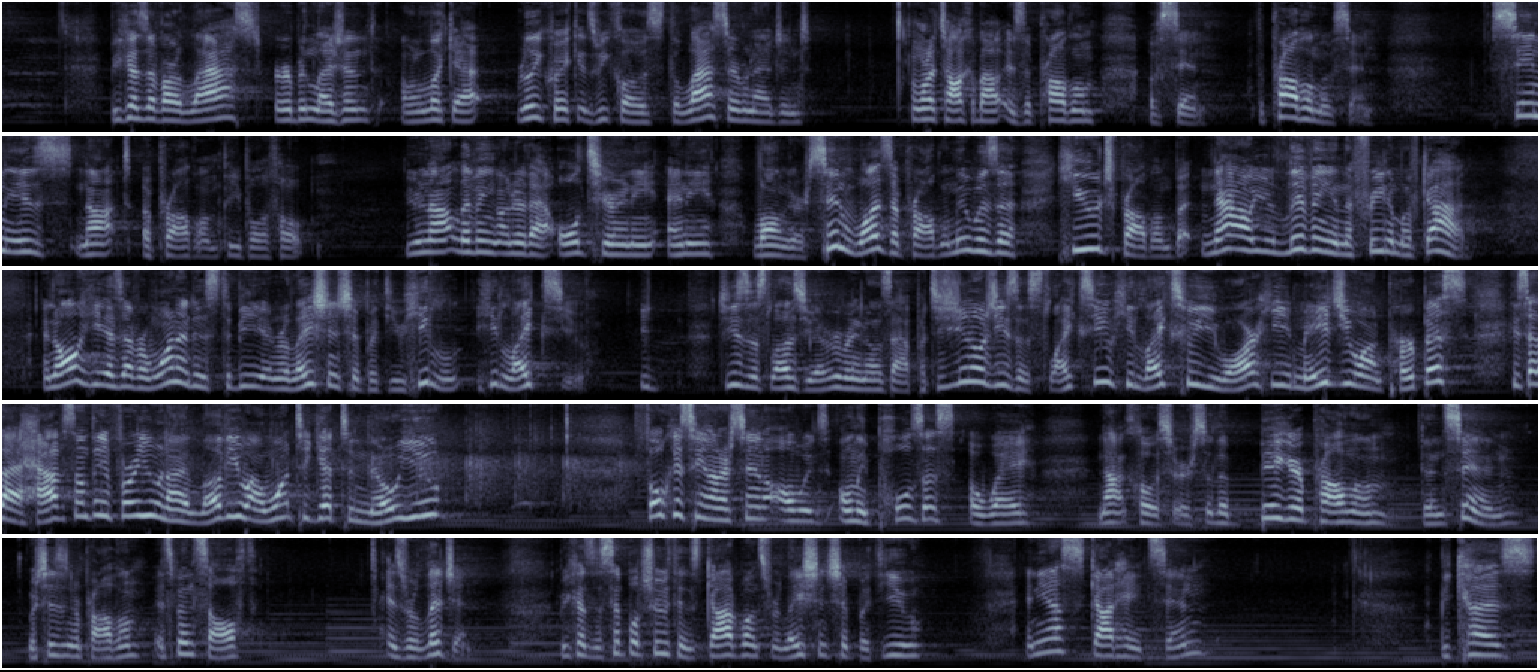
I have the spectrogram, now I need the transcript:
Because of our last urban legend, I want to look at really quick as we close. The last urban legend I want to talk about is the problem of sin. The problem of sin. Sin is not a problem, people of hope. You're not living under that old tyranny any longer. Sin was a problem, it was a huge problem, but now you're living in the freedom of God. And all He has ever wanted is to be in relationship with you. He, he likes you. He, Jesus loves you. Everybody knows that. But did you know Jesus likes you? He likes who you are. He made you on purpose. He said, I have something for you and I love you. I want to get to know you. Focusing on our sin always only pulls us away, not closer. So the bigger problem than sin, which isn't a problem, it's been solved, is religion. Because the simple truth is, God wants relationship with you. And yes, God hates sin because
